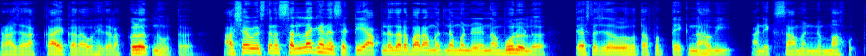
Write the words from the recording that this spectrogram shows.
राजाला काय करावं हे त्याला कळत नव्हतं. अशा वेळेस त्यानं सल्ला घेण्यासाठी आपल्या दरबारामधल्या मंडळींना बोलवलं. त्यावेळेस त्याच्याजवळ होता फक्त एक न्हावी आणि एक सामान्य माहूत.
